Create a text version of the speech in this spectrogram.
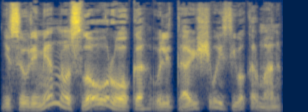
несовременного слова урока, вылетающего из его кармана.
